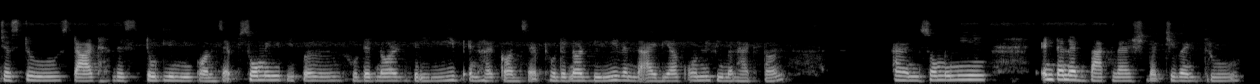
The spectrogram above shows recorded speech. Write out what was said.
just to start this totally new concept. So many people who did not believe in her concept, who did not believe in the idea of only female hackathon, and so many internet backlash that she went through.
